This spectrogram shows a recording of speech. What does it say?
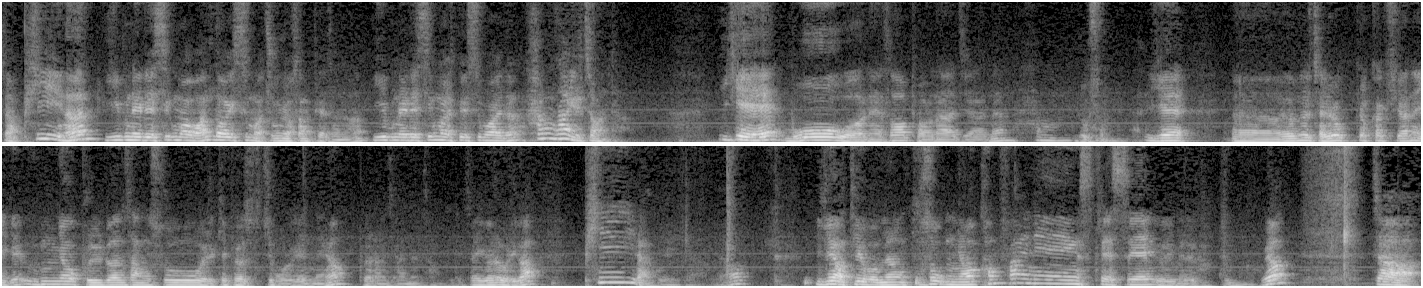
자, P는 2분의 1의 시그마 1 더하기 시그마 중력 상태에서는 2분의 1의 시그마 시그마 y는 항상 일정하다. 이게 모원에서 변하지 않은 한 요소입니다. 이게 어, 여러분들 재료격학 시간에 이게 응력 불변 상수 이렇게 배웠을지 모르겠네요. 변하지 않는 상수. 그래서 이거를 우리가 P라고 얘기하고요. 이게 어떻게 보면 구속력 confining stress의 의미를 갖고 있는 거고요. 자,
